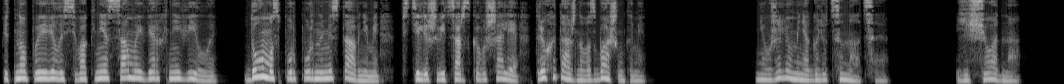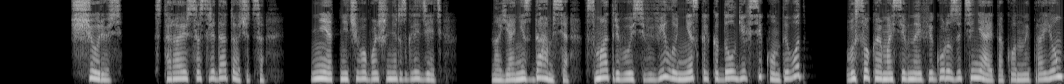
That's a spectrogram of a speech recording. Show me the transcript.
Пятно появилось в окне самой верхней виллы, дома с пурпурными ставнями в стиле швейцарского шале, трехэтажного с башенками. Неужели у меня галлюцинация? Еще одна. Щурюсь, стараюсь сосредоточиться. Нет, ничего больше не разглядеть. Но я не сдамся, всматриваюсь в виллу несколько долгих секунд, и вот высокая массивная фигура затеняет оконный проем,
